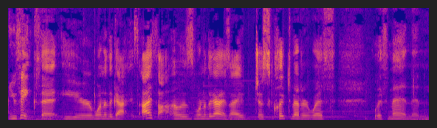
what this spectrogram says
you think that you're one of the guys. I thought I was one of the guys. I just clicked better with with men and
